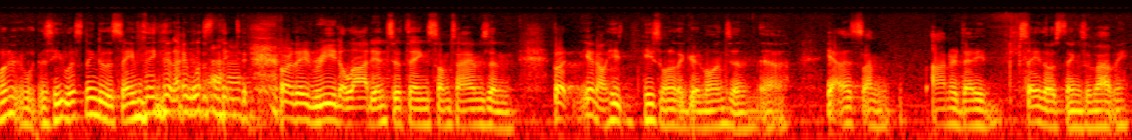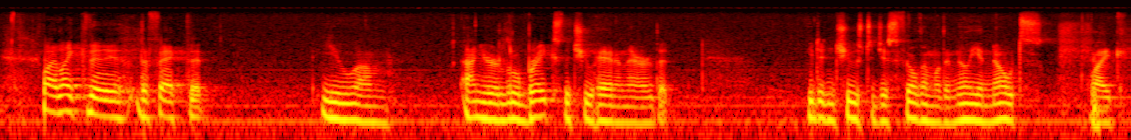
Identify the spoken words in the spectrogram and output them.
what is he listening to the same thing that I'm listening Uh-huh. to? Or they read a lot into things sometimes, and but you know he he's one of the good ones, and uh, yeah, that's I'm honored that he'd say those things about me. Well, I like the the fact that you um, on your little breaks that you had in there that you didn't choose to just fill them with a million notes like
